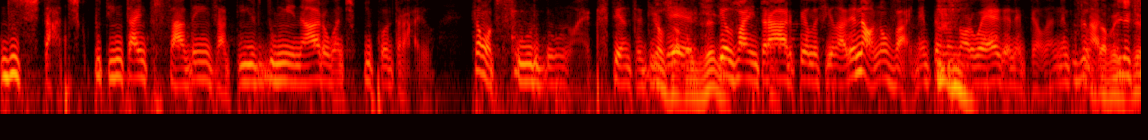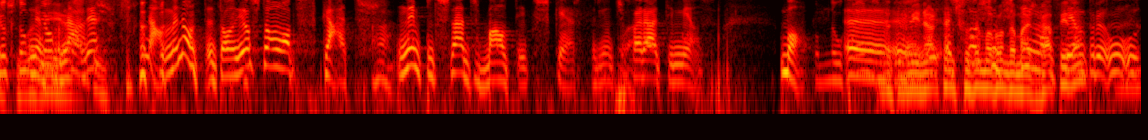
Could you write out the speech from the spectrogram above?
dos Estados que Putin está interessado em invadir, dominar ou antes pelo contrário. Isso é um absurdo, não é? Que se tenta dizer, já vai dizer que ele isso, vai entrar pela Finlândia. Não, não vai, nem pela Noruega, nem pela. Nem por ele nada. Olha, que eles estão não Nem por nada. Não, mas não, então, eles estão obcecados. Nem pelos Estados Bálticos sequer. Seria um disparate imenso. Bom, Como na Ucrânia. eh, Para terminar, eh, temos de fazer uma ronda mais rápida. sempre o- o-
